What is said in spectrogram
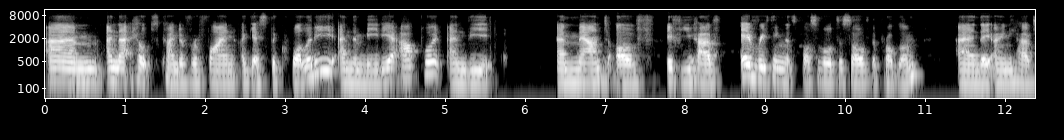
Um, and that helps kind of refine, I guess, the quality and the media output and the amount of, if you have everything that's possible to solve the problem and they only have,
